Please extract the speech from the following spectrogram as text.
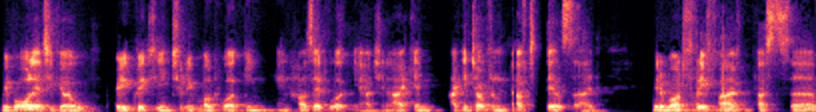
we've all had to go very quickly into remote working and how's that working out? You know i can i can talk from the dovetail side we have about 45 plus uh,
